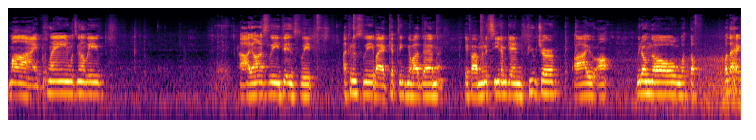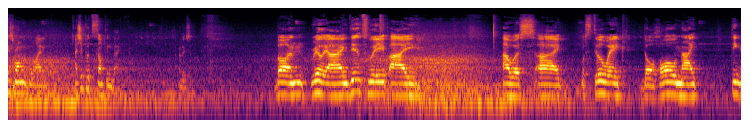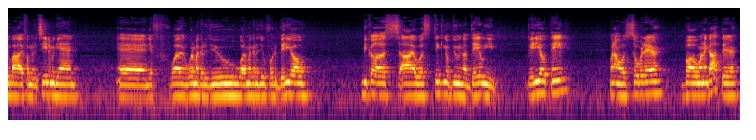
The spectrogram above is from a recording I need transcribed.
my plane was gonna leave, I honestly didn't sleep. I couldn't sleep. I kept thinking about them. If I'm gonna see them again in the future, I uh, we don't know what the what the heck is wrong with the lighting. I should put something back. But really, I didn't sleep. I I was I was still awake the whole night, thinking about if I'm gonna see them again, and if what what am I gonna do? What am I gonna do for the video? Because I was thinking of doing a daily video thing when I was over there, but when I got there,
